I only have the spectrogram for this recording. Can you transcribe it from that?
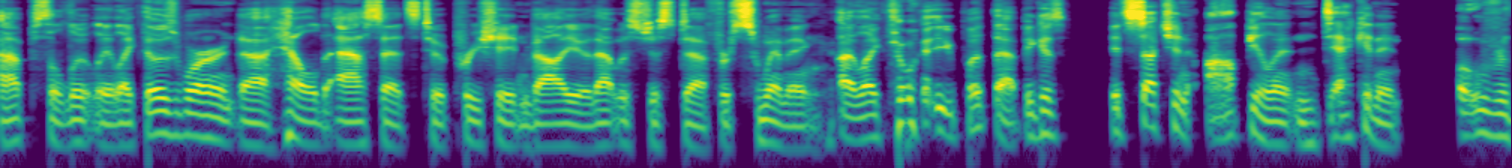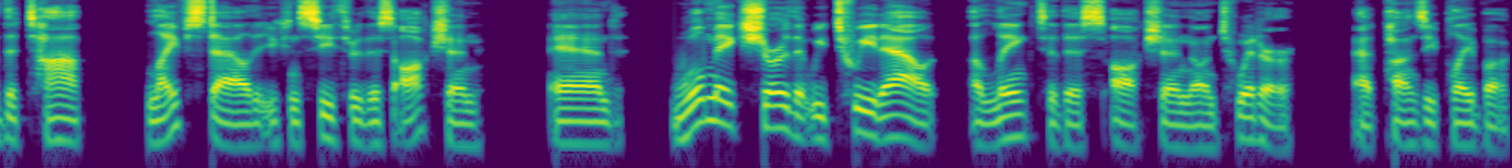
Absolutely. Like those weren't uh, held assets to appreciate in value. That was just uh, for swimming. I like the way you put that because it's such an opulent and decadent, over the top lifestyle that you can see through this auction. And we'll make sure that we tweet out a link to this auction on Twitter at Ponzi Playbook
